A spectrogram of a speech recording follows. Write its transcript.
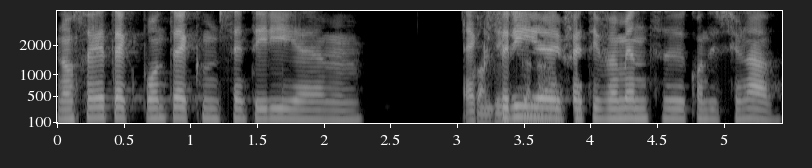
não sei até que ponto é que me sentiria. É que seria efetivamente condicionado.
